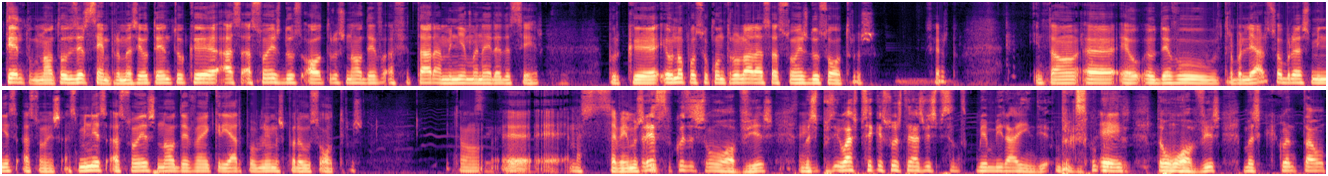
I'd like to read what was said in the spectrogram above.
tento, não estou a dizer sempre, mas eu tento que as ações dos outros não devem afetar a minha maneira de ser. Porque eu não posso controlar as ações dos outros, certo? Então uh, eu, eu devo trabalhar sobre as minhas ações. As minhas ações não devem criar problemas para os outros. Então, é, é, mas sabemos Parece que... coisas são óbvias, Sim. mas eu acho que as pessoas têm às vezes precisam de mesmo ir à Índia, porque são é. coisas tão óbvias, mas que quando estão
